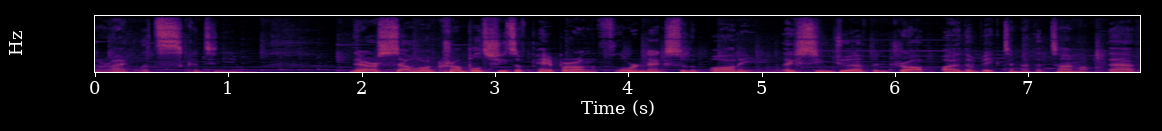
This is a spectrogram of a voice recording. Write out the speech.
Alright, let's continue. There are several crumpled sheets of paper on the floor next to the body. They seem to have been dropped by the victim at the time of death.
